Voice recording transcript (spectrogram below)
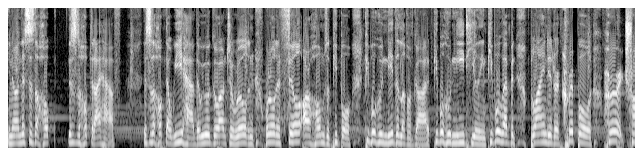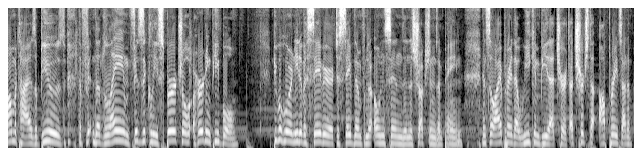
You know, and this is the hope. This is the hope that I have. This is the hope that we have that we would go out into the world and world and fill our homes with people, people who need the love of God, people who need healing, people who have been blinded or crippled, hurt, traumatized, abused, the, the lame, physically, spiritual, hurting people people who are in need of a savior to save them from their own sins and destructions and pain. And so I pray that we can be that church, a church that operates out of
